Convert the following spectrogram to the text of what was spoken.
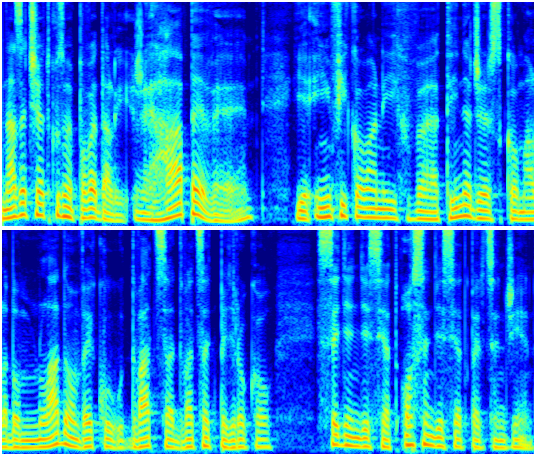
Na začiatku sme povedali, že HPV je infikovaných v tínedžerskom alebo mladom veku 20-25 rokov 70-80% žien.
